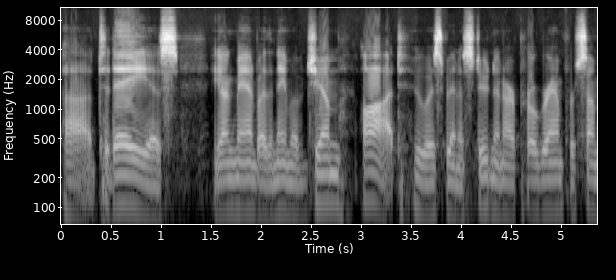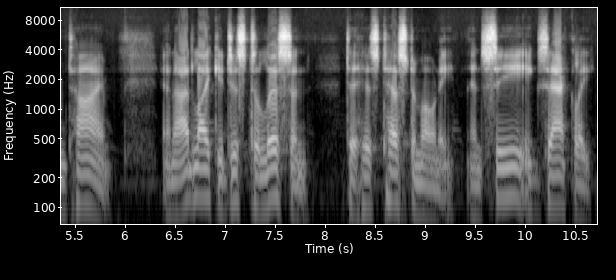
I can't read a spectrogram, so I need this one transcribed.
uh, today is a young man by the name of Jim Ott, who has been a student in our program for some time. And I'd like you just to listen to his testimony and see exactly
